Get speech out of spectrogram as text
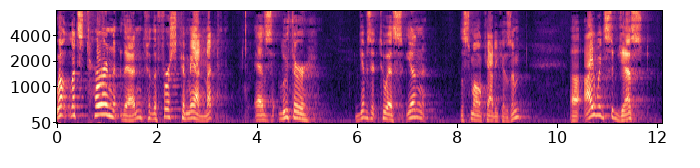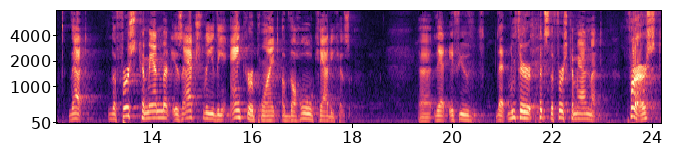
Well, let's turn then to the first commandment as Luther gives it to us in the small catechism. Uh, I would suggest that the first commandment is actually the anchor point of the whole catechism. Uh, that if you that Luther puts the first commandment First,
